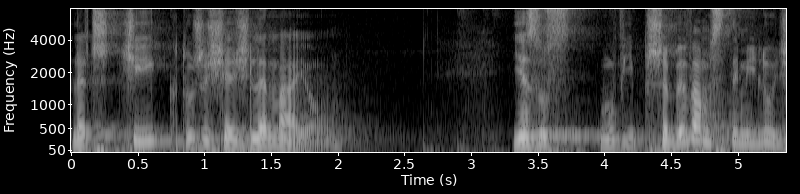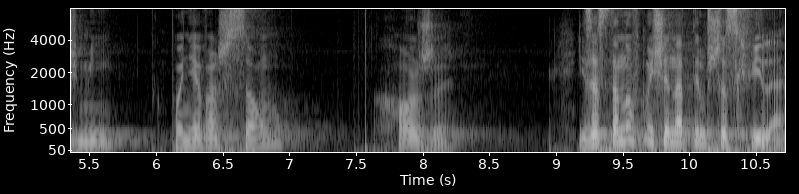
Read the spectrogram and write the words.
lecz ci, którzy się źle mają. Jezus mówi: Przebywam z tymi ludźmi, ponieważ są chorzy. I zastanówmy się nad tym przez chwilę.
